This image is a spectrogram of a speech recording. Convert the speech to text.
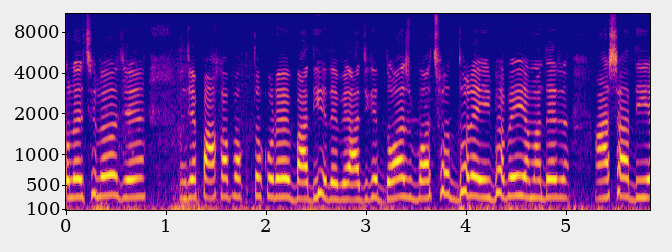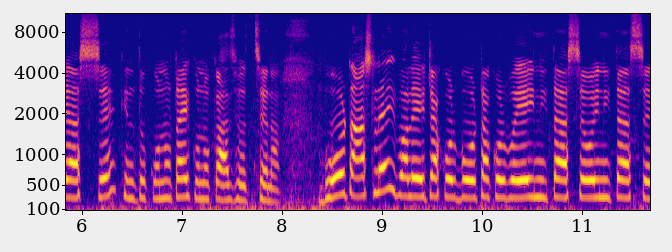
বলেছিল যে যে পাকাপোক্ত করে বাঁধিয়ে দেবে। আজকে দশ বছর ধরে এইভাবেই আমাদের আশা দিয়ে আসছে, কিন্তু কোনোটাই কোনো কাজ হচ্ছে না। ভোট আসলেই বলে, এটা করব, ওটা করব, এই নিতে আসছে, ওই নিতে আসছে।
